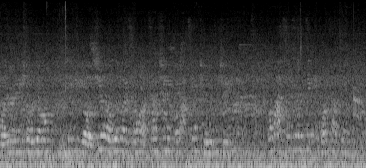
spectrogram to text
火热预售中，请有需要的顾客前往三区河马星图咨询。河马新增经济广场店。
